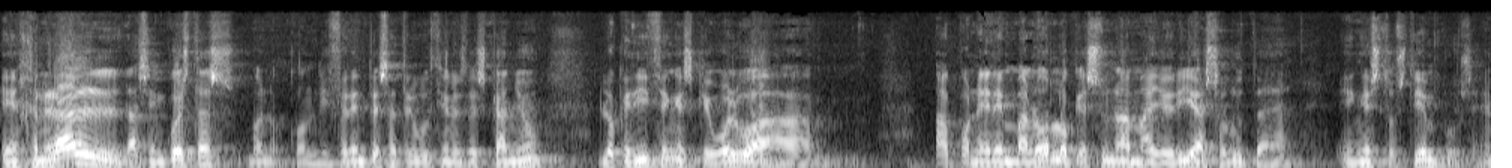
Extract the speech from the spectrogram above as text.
En general, las encuestas, bueno, con diferentes atribuciones de escaño, lo que dicen es que vuelvo a, a poner en valor lo que es una mayoría absoluta en estos tiempos. ¿eh?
